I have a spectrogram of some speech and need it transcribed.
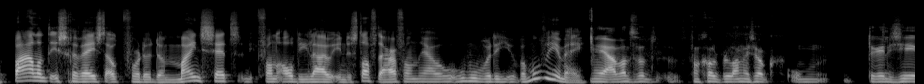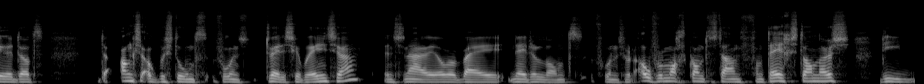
bepalend is geweest. Ook voor de, de mindset van al die lui in de staf daar. Van ja, hoe moeten we die, wat moeten we hiermee? Ja, want wat van groot belang is ook om te realiseren dat de angst ook bestond voor een tweede Srebrenica. Een scenario waarbij Nederland voor een soort overmacht kwam te staan van tegenstanders. Die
